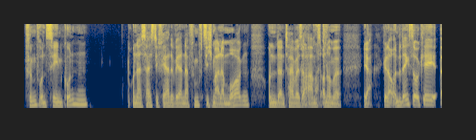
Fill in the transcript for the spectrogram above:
fünf und zehn Kunden. Und das heißt, die Pferde wären da 50 Mal am Morgen und dann teilweise abends auch nochmal. Ja, genau. Und du denkst so, okay, äh,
